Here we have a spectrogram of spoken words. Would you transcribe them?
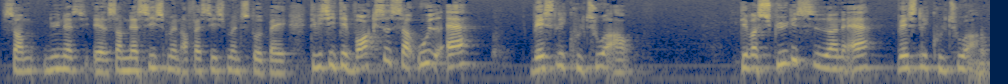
som, nynazi, øh, som nazismen og fascismen stod bag. Det vil sige, det voksede sig ud af vestlig kulturarv. Det var skyggesiderne af vestlig kulturarv.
